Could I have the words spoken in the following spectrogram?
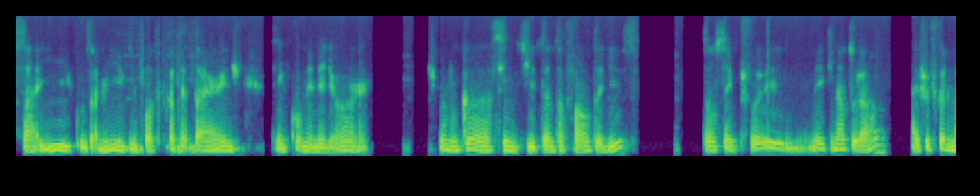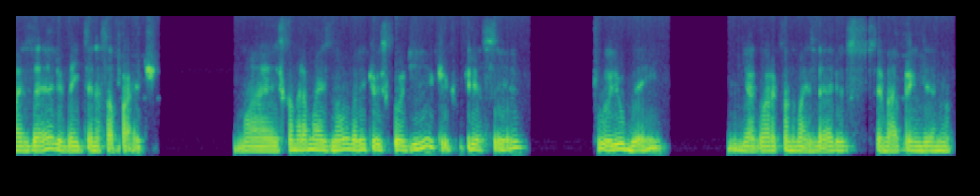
sair com os amigos, não posso ficar até tarde, tem que comer melhor. Acho que eu nunca senti tanta falta disso. Então sempre foi meio que natural. Aí fui ficando mais velho, vem tendo essa parte. Mas quando era mais novo ali que eu escolhi o que eu queria ser, fluiu bem. E agora, quando mais velho, você vai aprendendo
